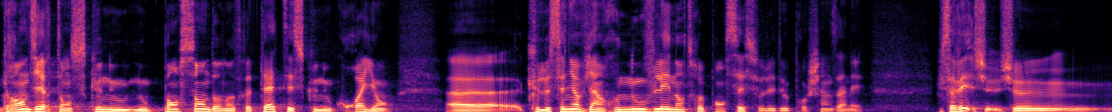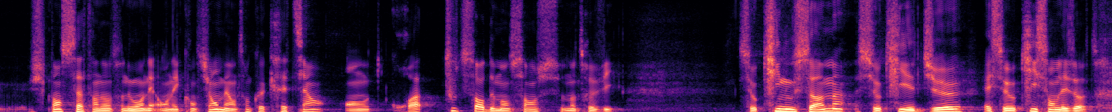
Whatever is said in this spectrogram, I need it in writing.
grandir dans ce que nous, pensons dans notre tête et ce que nous croyons. Euh, que le Seigneur vient renouveler notre pensée sur les deux prochaines années. Vous savez, je, pense que certains d'entre nous, on est, on conscients, mais en tant que chrétiens, on croit toutes sortes de mensonges sur notre vie. Sur qui nous sommes, sur qui est Dieu et sur qui sont les autres.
